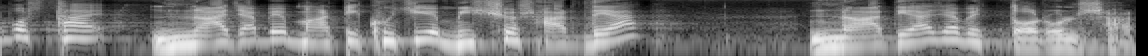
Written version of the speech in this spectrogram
অবস্থায় না যাবে মাটি খুঁচিয়ে মিশ্র সার দেয়া, না দেয়া যাবে তরল সার।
